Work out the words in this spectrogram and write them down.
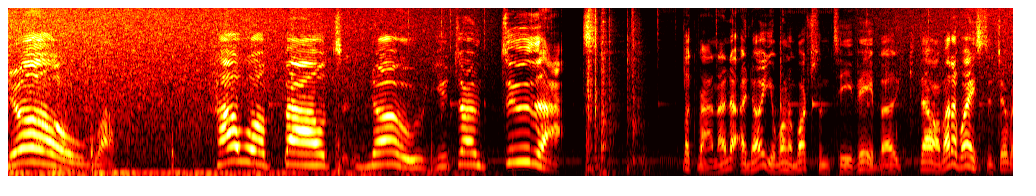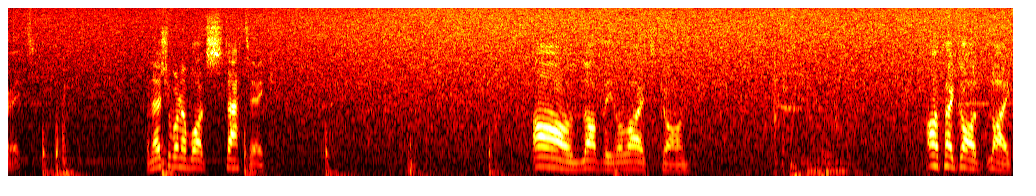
no. How about no? You don't do that. Look, man, I know, I know you want to watch some TV, but there are better ways to do it. Unless you want to watch static. Oh, lovely, the light's gone. Oh, thank God, light.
